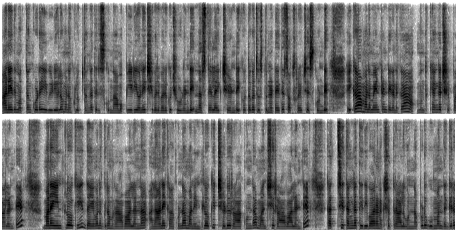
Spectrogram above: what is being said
అనేది మొత్తం కూడా ఈ వీడియోలో మనం క్లుప్తంగా తెలుసుకుందాము. వీడియోని చివరి వరకు చూడండి. నస్తే లైక్ చేయండి. కొత్తగా చూస్తున్నట్టయితే సబ్స్క్రైబ్ చేసుకోండి. ఇక మనం ఏంటంటే కనుక ముఖ్యంగా చెప్పాలంటే మన ఇంట్లోకి దైవనుగ్రహం రావాలన్నా అలానే కాకుండా మన ఇంట్లోకి చెడు రాకుండా మంచి మంచి రావాలంటే ఖచ్చితంగా తిదివార నక్షత్రాలు ఉన్నప్పుడు గుమ్మం దగ్గర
